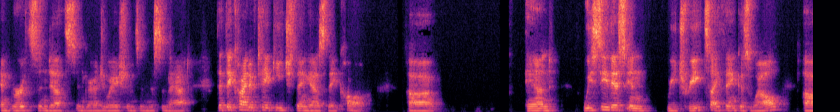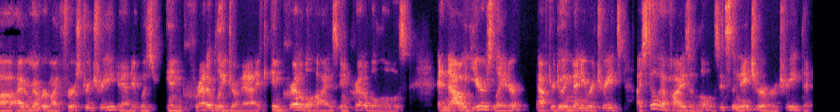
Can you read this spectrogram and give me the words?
and births and deaths and graduations and this and that, that they kind of take each thing as they come. Uh, and we see this in retreats, I think, as well. Uh, I remember my first retreat, and it was incredibly dramatic, incredible highs, incredible lows. And now, years later, after doing many retreats, I still have highs and lows. It's the nature of retreat that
